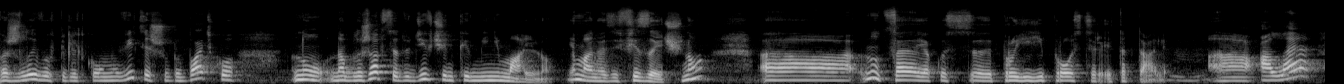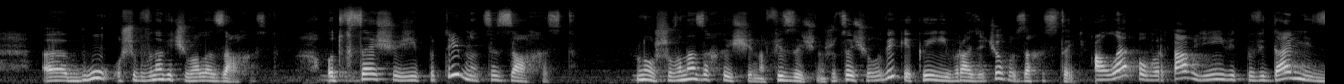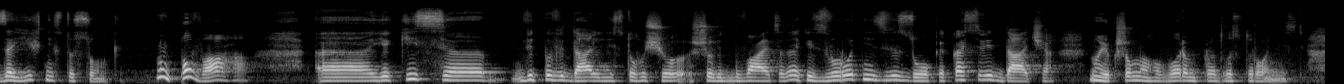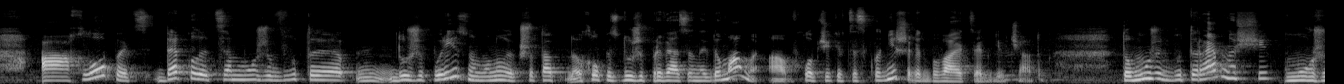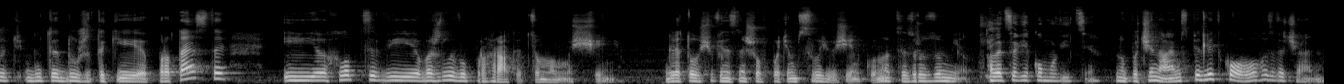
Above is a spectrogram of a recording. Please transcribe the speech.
Важливо в підлітковому віці, щоб батько ну, наближався до дівчинки мінімально. Я маю на увазі фізично. А, ну, це якось е, про її простір і так далі. А, але е, був, щоб вона відчувала захист. От все, що їй потрібно, це захист. Ну, що вона захищена фізично, що це чоловік, який її в разі чого захистить, але повертав їй відповідальність за їхні стосунки. Ну, повага, якісь е, відповідальність того, що, що відбувається, да? якийсь зворотній зв'язок, якась віддача. Ну, якщо ми говоримо про двосторонність. А хлопець деколи це може бути дуже по-різному. Ну, якщо та хлопець дуже прив'язаний до мами, а в хлопчиків це складніше відбувається, як в дівчаток, то можуть бути ревнощі, можуть бути дуже такі протести, і хлопцеві важливо програти цьому мужчині. Для того, щоб він знайшов потім свою жінку, ну це зрозуміло. Але це в якому віці? Ну, починаємо з підліткового, звичайно.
